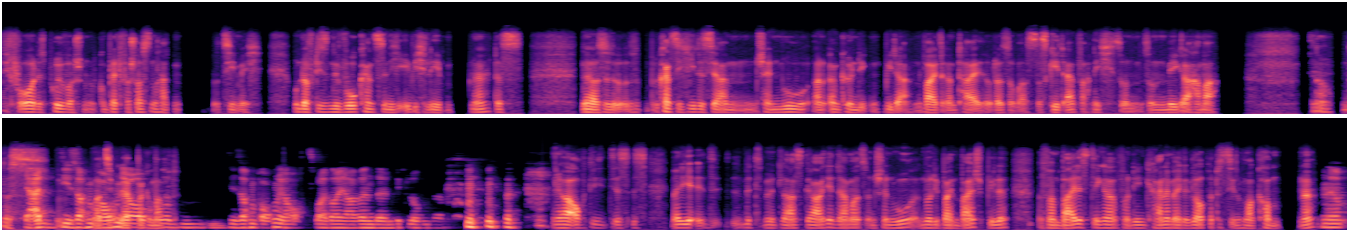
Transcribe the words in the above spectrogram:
die vorher das Pulver schon komplett verschossen hatten so ziemlich. Und auf diesem Niveau kannst du nicht ewig leben. Ne? Das, ne, also, du kannst nicht jedes Jahr einen Shenmue an, ankündigen, wieder einen weiteren Teil oder sowas. Das geht einfach nicht, so so ein Mega-Hammer. Ja, das ja, die Sachen brauchen ja auch, gemacht. die Sachen brauchen ja auch zwei, drei Jahre in der Entwicklung. ja, auch die, das ist, weil die, mit, mit Last Guardian damals und Shenmue, nur die beiden Beispiele, das waren beides Dinger, von denen keiner mehr geglaubt hat, dass die nochmal kommen. Ne? Ja.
